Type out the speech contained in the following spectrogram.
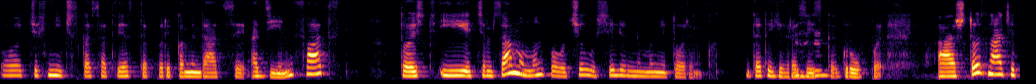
э, техническое соответствие по рекомендации 1 ФАТФ, то есть и тем самым он получил усиленный мониторинг вот этой евразийской угу. группы. А что значит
